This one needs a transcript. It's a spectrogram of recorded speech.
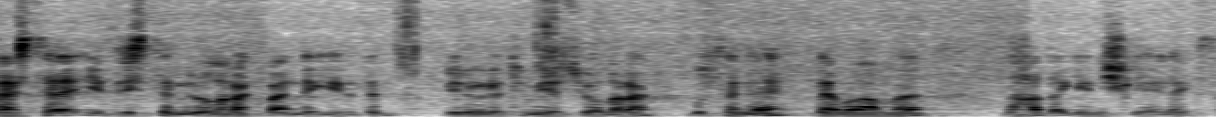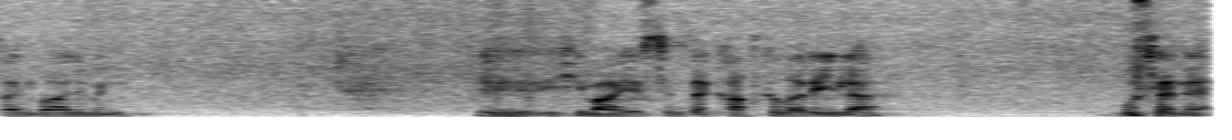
derse İdris Demir olarak ben de girdim, bir öğretim üyesi olarak. Bu sene devamı daha da genişleyerek Sayın Valim'in e, himayesinde katkılarıyla bu sene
